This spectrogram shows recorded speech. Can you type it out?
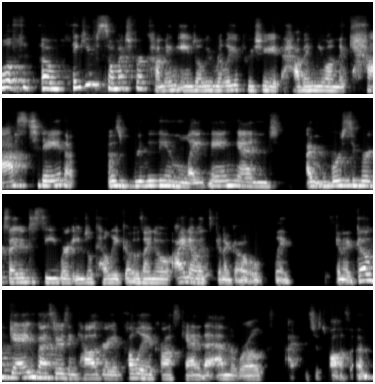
Well, th- oh, thank you so much for coming, Angel. We really appreciate having you on the cast today. That was really enlightening, and I'm we're super excited to see where Angel Kelly goes. I know, I know it's going to go like it's going to go gangbusters in Calgary and probably across Canada and the world. It's just awesome.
